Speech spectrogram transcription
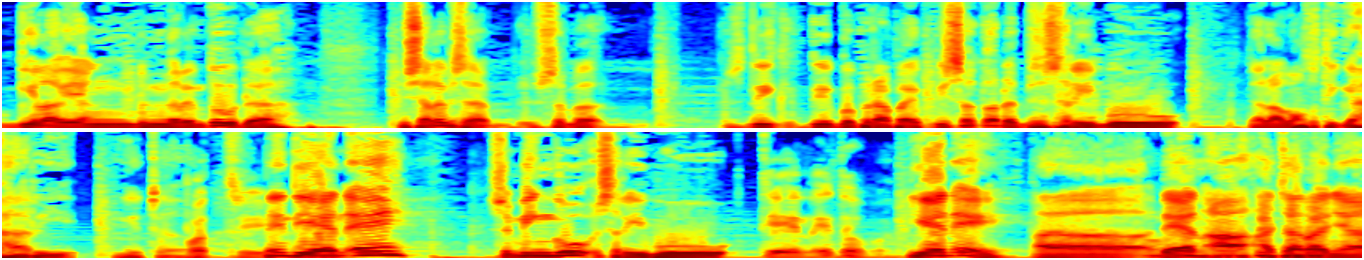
gila yang dengerin tuh udah misalnya bisa sebe- di, di beberapa episode tuh ada bisa seribu dalam waktu tiga hari gitu. Cepet sih. Ini DNA seminggu seribu TNA itu apa? DNA eh, DNA acaranya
